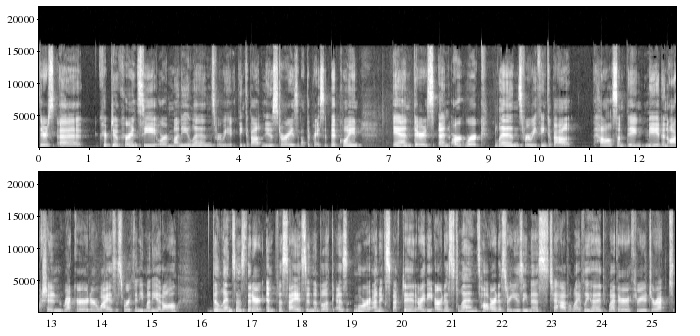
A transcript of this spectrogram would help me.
There's a cryptocurrency or money lens where we think about news stories about the price of Bitcoin. And there's an artwork lens where we think about how something made an auction record or why is this worth any money at all. The lenses that are emphasized in the book as more unexpected are the artist lens, how artists are using this to have a livelihood, whether through direct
